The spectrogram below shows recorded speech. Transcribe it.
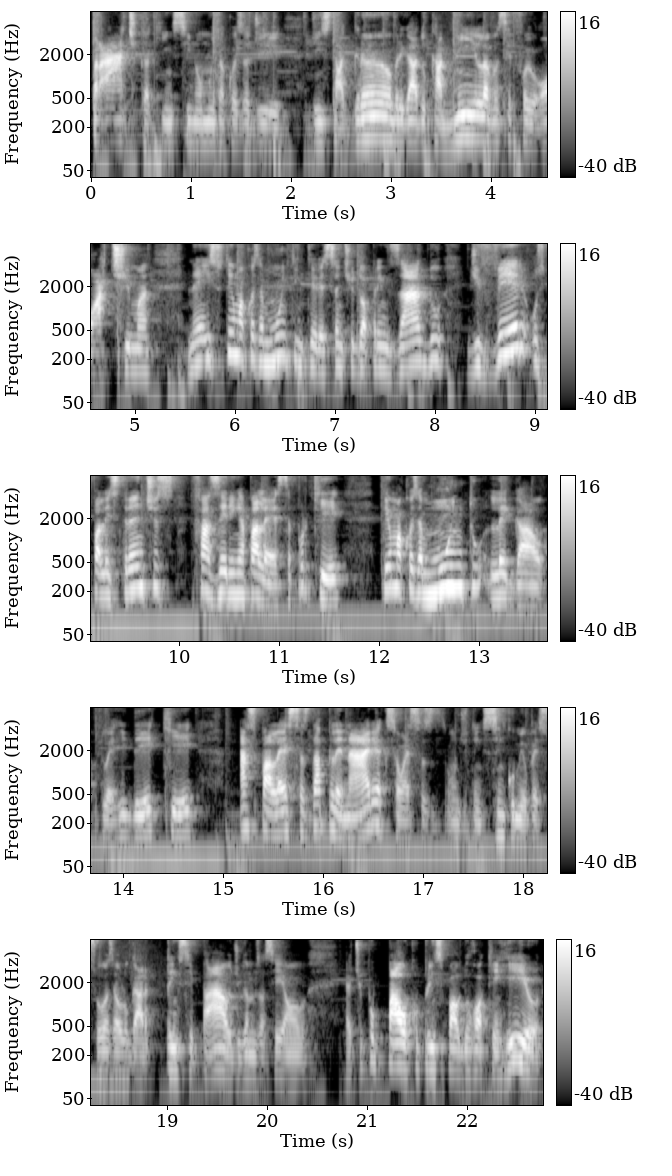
prática, que ensinou muita coisa de, de Instagram. Obrigado, Camila, você foi ótima. Né? Isso tem uma coisa muito interessante do aprendizado de ver os palestrantes fazerem a palestra, porque tem uma coisa muito legal do RD que as palestras da plenária, que são essas onde tem 5 mil pessoas, é o lugar principal, digamos assim, é, o, é tipo o palco principal do Rock in Rio.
